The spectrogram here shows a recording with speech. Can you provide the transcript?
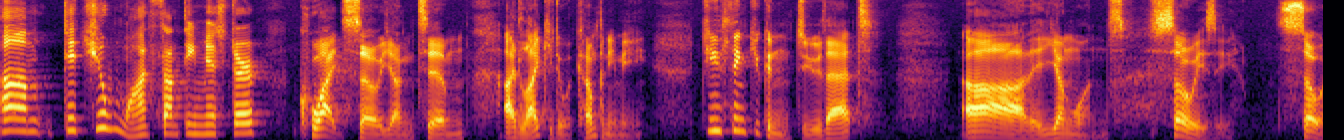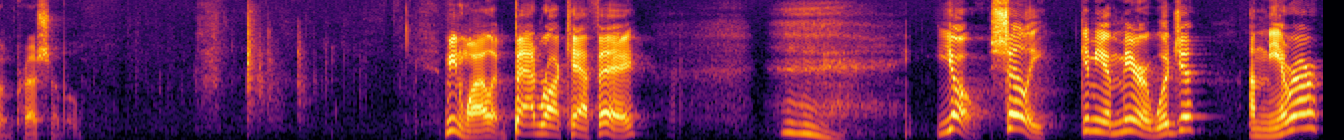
Um, did you want something, mister? Quite so, young Tim. I'd like you to accompany me. Do you think you can do that? Ah, the young ones. So easy. So impressionable. Meanwhile, at Bad Rock Cafe. Yo, Shelly, give me a mirror, would you? A mirror?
